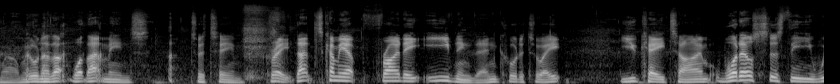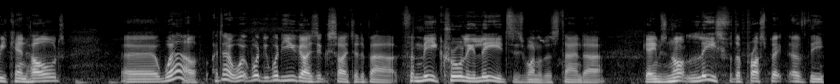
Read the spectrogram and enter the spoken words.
Wow, we all know that what that means. to a team. Great. That's coming up Friday evening, then, quarter to eight, UK time. What else does the weekend hold? Uh, well, I don't know. What, what, what, are you guys excited about? For me, Crawley Leeds is one of the standout games, not least for the prospect of the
